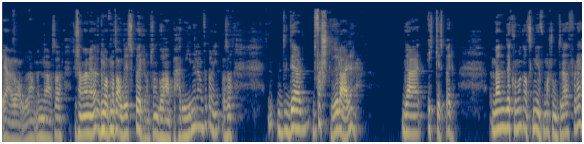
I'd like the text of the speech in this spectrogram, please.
det er jo alle, da. Men altså, du skjønner hva jeg mener? Du må på en måte aldri spørre om sånn Går han på heroin eller amfetamin? Altså, det er det første du lærer. Det er ikke spør. Men det kommer ganske mye informasjon til deg for det.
